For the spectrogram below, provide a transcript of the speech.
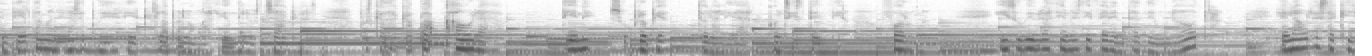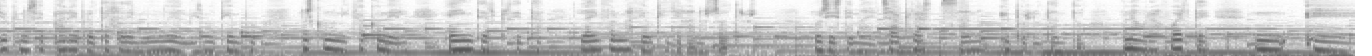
En cierta manera se puede decir que es la prolongación de los chakras, pues cada capa ahora tiene su propia tonalidad, consistencia, forma y su vibración es diferente de una a otra. El aura es aquello que nos separa y protege del mundo y al mismo tiempo nos comunica con él e interpreta la información que llega a nosotros. Un sistema de chakras sano y por lo tanto una aura fuerte mm, eh,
